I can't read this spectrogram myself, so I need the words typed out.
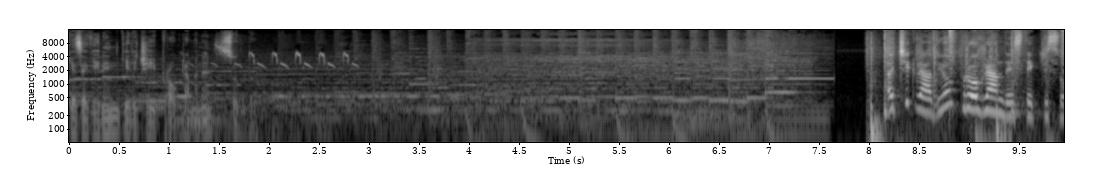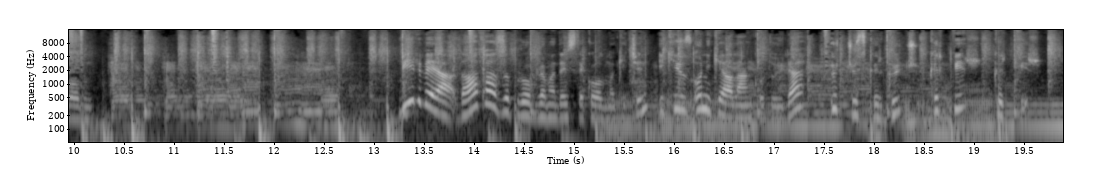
Gezegenin Geleceği programını sundu. Açık Radyo program destekçisi olun. Bir veya daha fazla programa destek olmak için 212 alan koduyla 343 41 41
